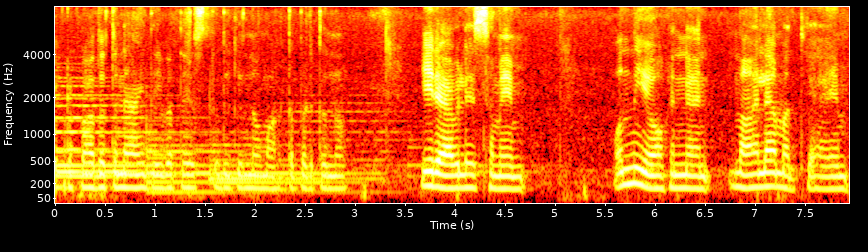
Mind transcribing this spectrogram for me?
പ്രഭാതത്തിനായി ദൈവത്തെ സ്തുതിക്കുന്നു മഹത്വപ്പെടുത്തുന്നു. ഈ രാവിലെ സമയം ഒന്ന് യോഹന്നാൻ നാലാം അധ്യായം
